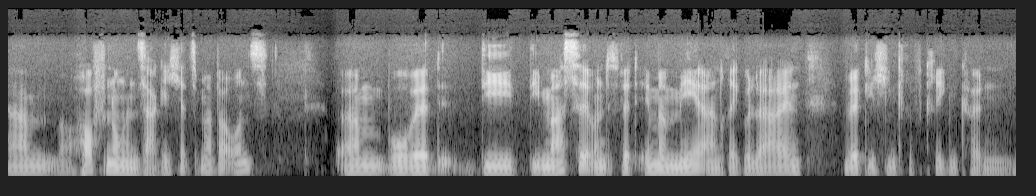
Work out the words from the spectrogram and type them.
ähm, Hoffnungen, sage ich jetzt mal bei uns, ähm, wo wir die, die Masse und es wird immer mehr an Regularien wirklich in den Griff kriegen können.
